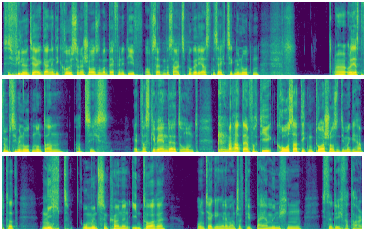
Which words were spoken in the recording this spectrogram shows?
Es ist viel hin und her gegangen. Die größeren Chancen waren definitiv auf Seiten der Salzburger die ersten 60 Minuten äh, oder die ersten 50 Minuten und dann hat sich etwas gewendet und man hat einfach die großartigen Torchancen, die man gehabt hat, nicht ummünzen können in Tore. Und ja, gegen eine Mannschaft wie Bayern München ist natürlich fatal.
